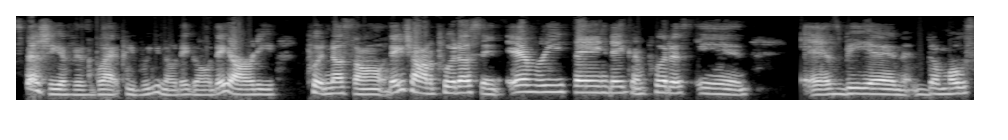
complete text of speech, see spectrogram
Especially if it's black people, you know, they go, they already putting us on. They trying to put us in everything they can put us in as being the most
